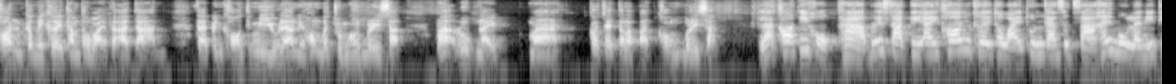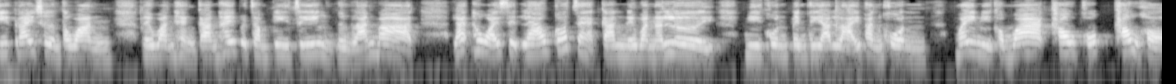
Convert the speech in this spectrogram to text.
คอนก็ไม่เคยทำถวายพระอาจารย์ แต่เป็นของที่มีอยู่แล้วในห้องประชุมของบริษัท พระรูปไหนมาก็ใช้ตาลปัดของบริษัท และข้อที่ 6 ค่ะ บริษัทดีไอคอนเคยถวายทุนการศึกษาให้มูลนิธิไร่เชิญตะวัน ในวันแห่งการให้ประจำปีจริง 1 ล้านบาท และถวายเสร็จแล้วก็แจกกันในวันนั้นเลย มีคนเป็นพยานหลายพันคน ไม่มีคำว่าเข้าพบ เข้าห่อ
